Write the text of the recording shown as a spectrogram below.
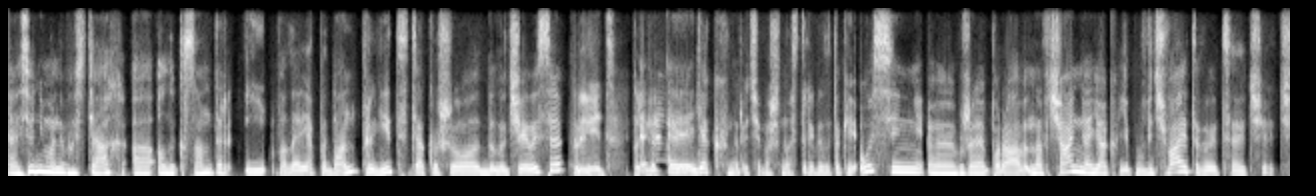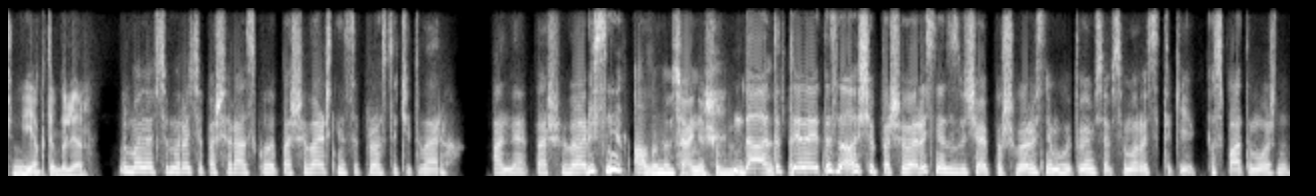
е, сьогодні в мене в гостях е, Олександр і Валерія Педан. Привіт, дякую, що долучилися. Привіт, привіт. Е, Як, до речі, ваш настрій? Ви за такий осінь, е, вже пора навчання. Як відчуваєте ви це чи, чи ні? Як тебе, Лєр? У мене в цьому році перший раз, коли 1 вересня це просто четверг, а не 1 вересня. А, ви навчання, щоб Да, тобто я навіть не знала, що 1 вересня, зазвичай 1 вересня ми готуємося, а в цьому році такі поспати можна.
